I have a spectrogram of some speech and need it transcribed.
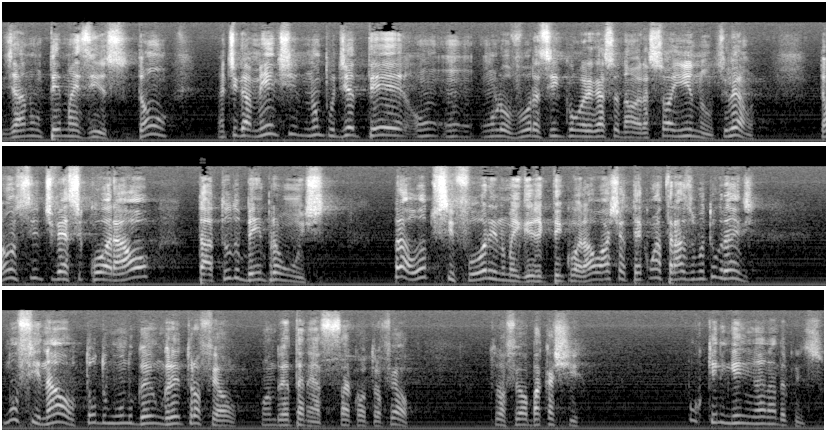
já não tem mais isso. Então, antigamente não podia ter um, um, um louvor assim congregacional, era só hino, se lembra? Então, se tivesse coral, tá tudo bem para uns. Para outros, se forem numa igreja que tem coral, acho até com um atraso muito grande. No final, todo mundo ganha um grande troféu quando entra nessa. Sabe qual é o troféu? Troféu abacaxi. Porque ninguém ganha nada com isso.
